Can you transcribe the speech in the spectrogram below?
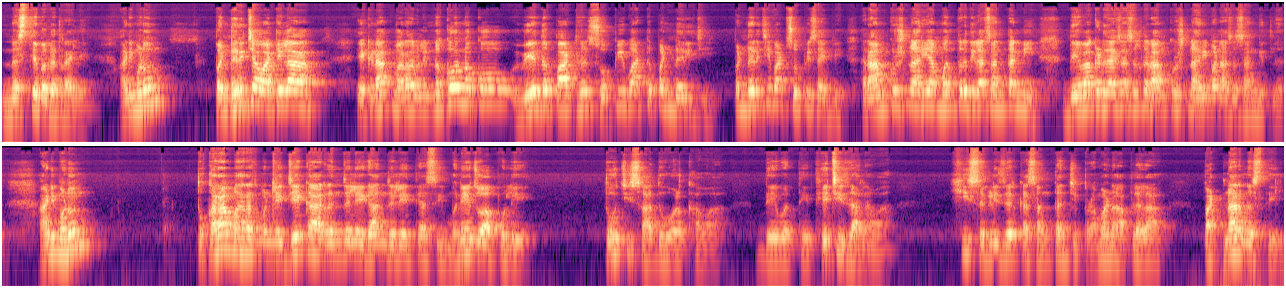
नसते बघत राहिले. आणि म्हणून पंढरीच्या वाटेला एकनाथ महाराज म्हणले नको नको वेद पाठ सोपी वाट पंढरीची. पंढरीची वाट सोपी सांगितली. रामकृष्ण हरी हा मंत्र दिला संतांनी. देवाकडे जायचं असेल तर रामकृष्ण हरी म्हणा असं सांगितलं. आणि म्हणून तुकाराम महाराज म्हणले जे का रंजले गांजले त्यासी म्हणे जो आपुले तोची साधू ओळखावा देव तेथेची जाणावा. ही सगळी जर का संतांची प्रमाणं आपल्याला पटणार नसतील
